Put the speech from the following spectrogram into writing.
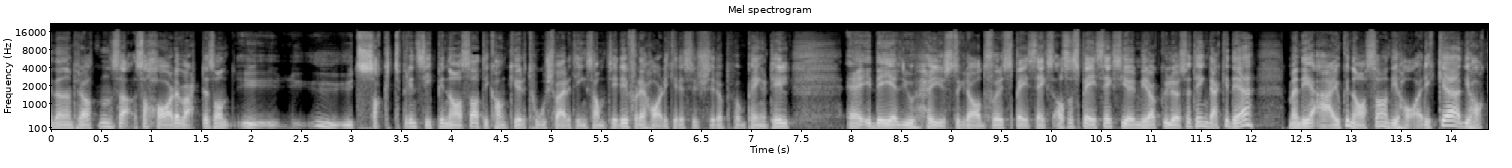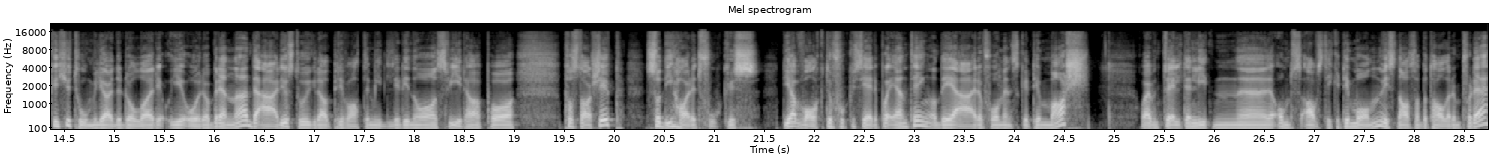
i denne praten, så, så har det vært et sånt uutsagt prinsipp i NASA at de kan ikke gjøre to svære ting samtidig, for det har de ikke ressurser og penger til. Eh, det gjelder jo høyeste grad for SpaceX. Altså SpaceX gjør mirakuløse ting, det er ikke det. Men det er jo ikke NASA. De har ikke, de har ikke 22 milliarder dollar i året å brenne. Det er jo stor grad private midler de nå svir av på, på Starship, så de har et fokus. De har valgt å fokusere på én ting, og det er å få mennesker til Mars og eventuelt en liten eh, avstikker til månen, hvis NASA betaler dem for det.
